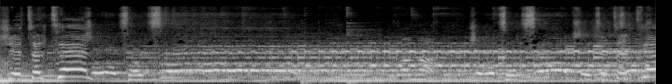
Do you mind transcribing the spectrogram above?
שיצלצל! שיצלצל! שיצלצל! שיצלצל!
